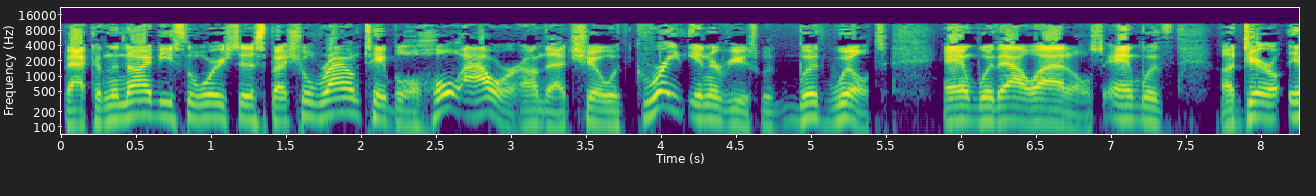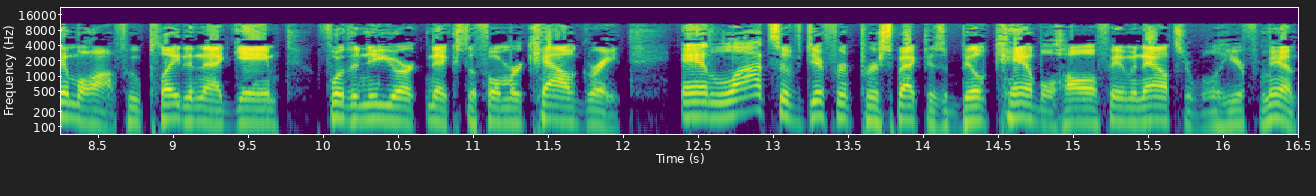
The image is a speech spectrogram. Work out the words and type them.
Back in the 90s, the Warriors did a special roundtable, a whole hour on that show with great interviews with, with Wilt and with Al Attles and with uh, Darrall Imhoff, who played in that game for the New York Knicks, the former Cal great and lots of different perspectives. Bill Campbell, Hall of Fame announcer, we'll hear from him.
